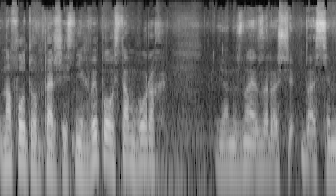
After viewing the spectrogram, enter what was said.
на фото перший сніг випав там в горах. Я не знаю, зараз ще вдасться мені.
